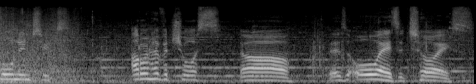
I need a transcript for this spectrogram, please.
born into it. I don't have a choice. Oh, there's always a choice.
